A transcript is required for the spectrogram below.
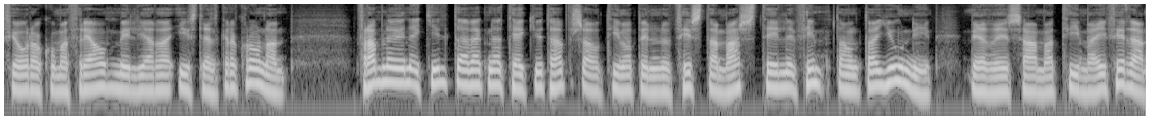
4,3 miljardar íslenskara krónan. Framlegin er gilda vegna tekjutaps á tímabilinu 1. mars til 15. júni með því sama tíma í fyrra.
